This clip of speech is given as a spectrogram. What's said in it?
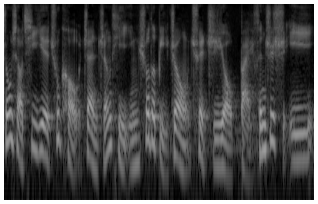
中小企业出口占整体营收的比重。却只有百分之十一。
